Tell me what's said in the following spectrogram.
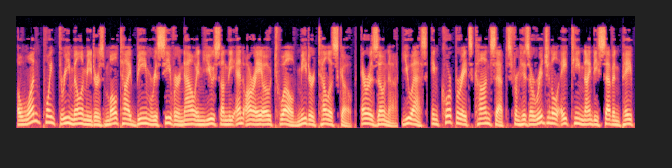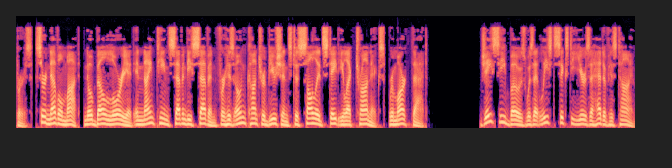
A 1.3 mm multi-beam receiver now in use on the NRAO 12-meter telescope, Arizona, U.S., incorporates concepts from his original 1897 papers. Sir Neville Mott, Nobel laureate in 1977 for his own contributions to solid-state electronics, remarked that J. C. Bose was at least 60 years ahead of his time.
